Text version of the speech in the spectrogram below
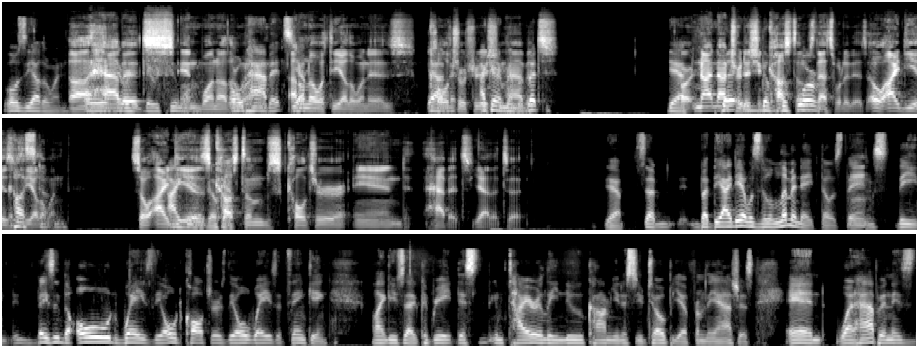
what was the other one? Uh, old, habits were, and one other old one. habits. I don't know what the other one is. Yeah, Cultural tradition, remember, habits. But, yeah, or not not tradition, the, customs. Before, that's what it is. Oh, ideas custom. is the other one. So ideas, ideas okay. customs, culture, and habits. Yeah, that's it. Yeah. So, but the idea was to eliminate those Mm. things. The basically the old ways, the old cultures, the old ways of thinking, like you said, could create this entirely new communist utopia from the ashes. And what happened is,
